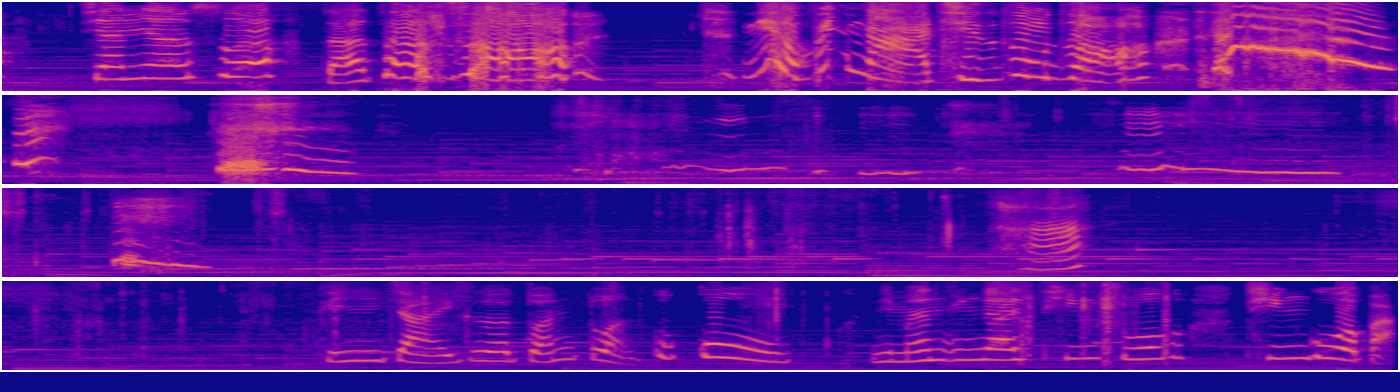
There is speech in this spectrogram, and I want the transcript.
哈！小鸟说：“早早早，你有病啊，起得这么早！”哈 哈。啊！给你讲一个短短故故，你们应该听说听过吧？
